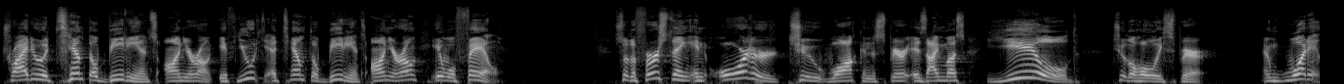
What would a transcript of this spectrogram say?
Try to attempt obedience on your own. If you attempt obedience on your own, it will fail. So, the first thing in order to walk in the Spirit is I must yield to the Holy Spirit. And what it,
